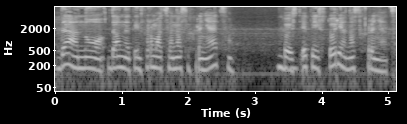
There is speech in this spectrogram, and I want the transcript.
Да, но данная эта информация, она сохраняется. То есть эта история, она сохраняется.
